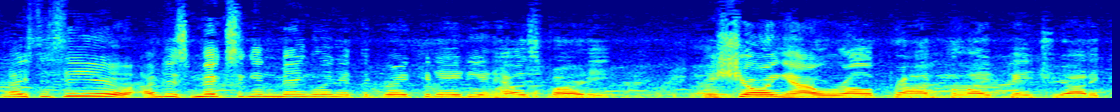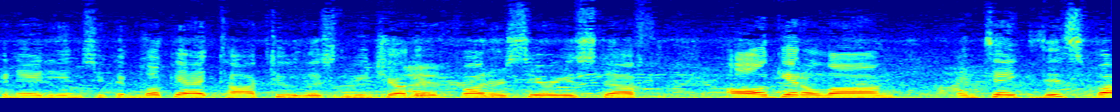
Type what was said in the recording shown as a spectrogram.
Nice to see you. I'm just mixing and mingling at the Great Canadian House Party. Just showing how we're all proud, polite, patriotic Canadians who can look at, talk to, listen to each other, fun or serious stuff, all get along and take this vibe.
